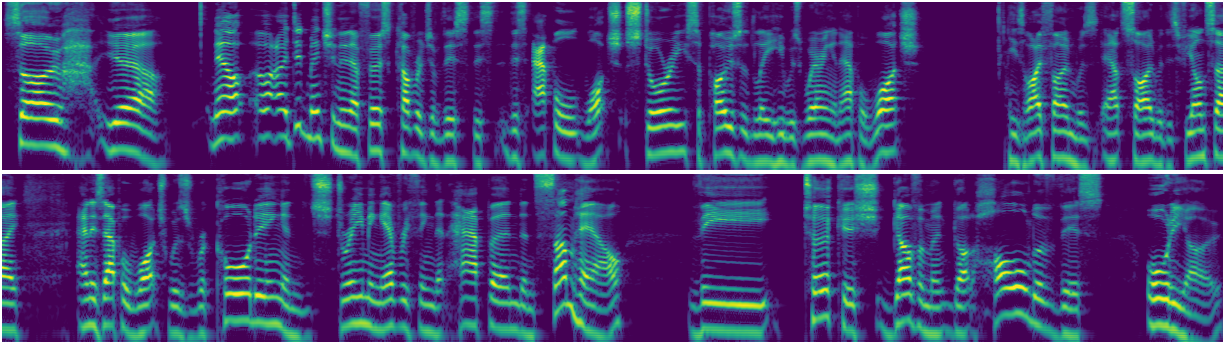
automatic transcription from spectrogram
so, yeah. Now, I did mention in our first coverage of this this this Apple Watch story. Supposedly, he was wearing an Apple Watch. His iPhone was outside with his fiancee and his Apple Watch was recording and streaming everything that happened, and somehow the Turkish government got hold of this audio.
